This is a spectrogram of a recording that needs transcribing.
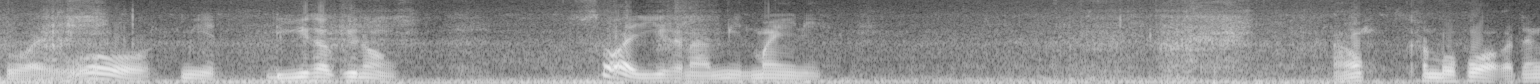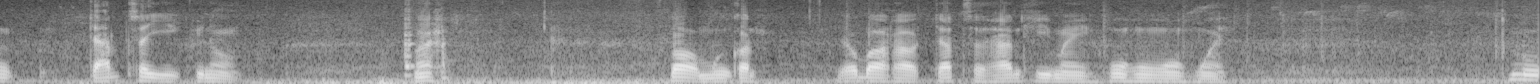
สวยโอ้มีดดีครับพี่น้องสวยดีขนาดมีดไม้นี่ เอาคันบ่พอก็จังจัดใส่อีกพี่น้องมารอมึงก่อนเดี๋ยวบ่าวเฒ่าจัดสถานที่ใหม่โอ้โหห่วยโอ้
